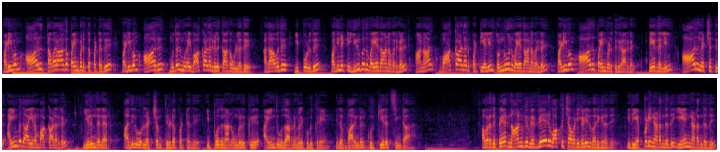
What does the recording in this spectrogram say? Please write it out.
படிவம் ஆறு தவறாக பயன்படுத்தப்பட்டது. படிவம் ஆறு முதல் முறை வாக்காளர்களுக்காக உள்ளது. அதாவது இப்பொழுது பதினெட்டு இருபது வயதானவர்கள் ஆனால் வாக்காளர் பட்டியலில் தொண்ணூறு வயதானவர்கள் படிவம் ஆறு பயன்படுத்துகிறார்கள். தேர்தலில் ஆறு லட்சத்து ஐம்பது ஆயிரம் வாக்காளர்கள் இருந்தனர். அதில் ஒரு லட்சம் திருடப்பட்டது. இப்போது நான் உங்களுக்கு ஐந்து உதாரணங்களை கொடுக்கிறேன். இதை பாருங்கள் குர்கீரத் சிங்டா. அவரது பெயர் நான்கு வெவ்வேறு வாக்குச்சாவடிகளில் வருகிறது. இது எப்படி நடந்தது? ஏன் நடந்தது?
